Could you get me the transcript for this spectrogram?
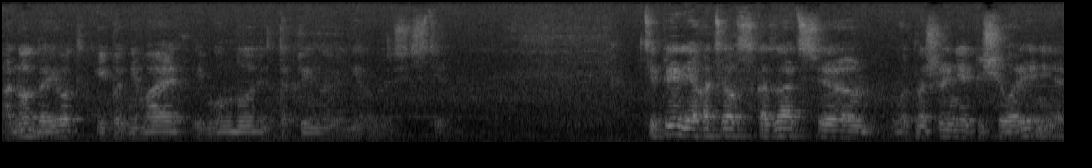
Оно дает и поднимает иммунную, эндокринную нервную систему. Теперь я хотел сказать э, в отношении пищеварения,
